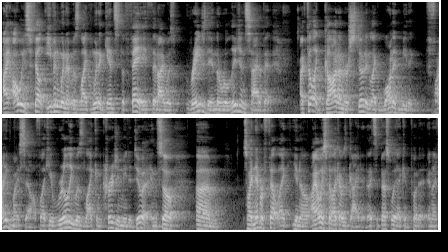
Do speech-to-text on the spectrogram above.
I always felt, even when it was like went against the faith that I was raised in, the religion side of it, I felt like God understood and like wanted me to find myself. Like he really was like encouraging me to do it. And so, um, so I never felt like, you know, I always felt like I was guided. That's the best way I can put it. And I,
